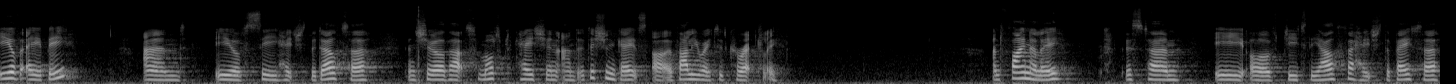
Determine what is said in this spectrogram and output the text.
E of AB and E of CH to the delta, ensure that multiplication and addition gates are evaluated correctly. And finally, this term E of G to the alpha, H to the beta,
